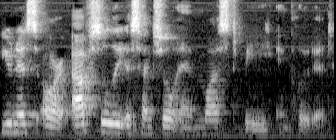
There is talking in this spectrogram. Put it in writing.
units are absolutely essential and must be included.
